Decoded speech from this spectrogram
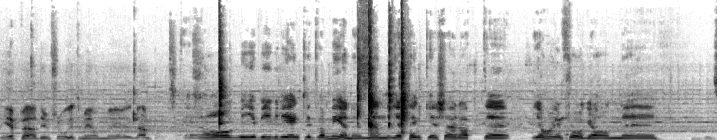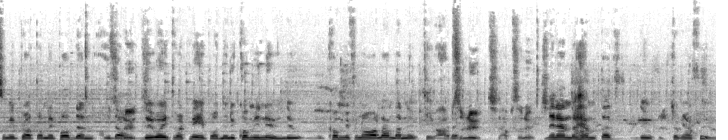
Jeppe, hade ju en fråga till mig om eh, Lampard. Ja, vi, vi vill egentligen inte vara med nu, men jag tänker så här att eh, jag har ju en fråga om eh, som vi pratade om i podden idag. Absolut. Du har ju inte varit med i podden, du kommer ju nu. Du kommer ju från Arlanda nu, typ. Ja, eller? absolut, absolut. Men ändå hämtad du klockan sju.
